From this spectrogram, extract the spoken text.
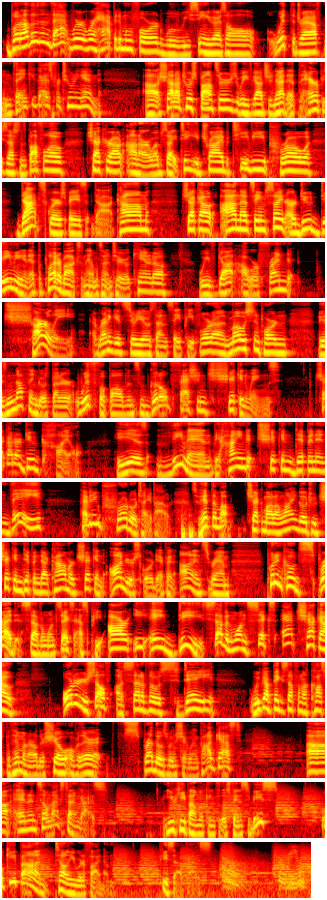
But other than that, we're we're happy to move forward. We'll be seeing you guys all with the draft, and thank you guys for tuning in. Uh, shout out to our sponsors. We've got Jeanette at the Therapy Sessions Buffalo. Check her out on our website, Tiki Tribe TV Pro squarespace.com. Check out on that same site our dude Damien at the Platterbox in Hamilton, Ontario, Canada. We've got our friend Charlie at Renegade Studios down in St. Pete, Florida. And most important, because nothing goes better with football than some good old fashioned chicken wings. Check out our dude Kyle. He is the man behind Chicken Dippin', and they have a new prototype out. So hit them up, check them out online. Go to chickendippin.com or chicken underscore dippin on Instagram. Put in code SPREAD 716 S P R E A D 716 at checkout. Order yourself a set of those today. We've got big stuff on the cusp with him on our other show over there at Spread Those Wings Chicken Podcast. Uh, and until next time, guys, you keep on looking for those fantasy beasts. We'll keep on telling you where to find them. Peace out, guys. For real?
